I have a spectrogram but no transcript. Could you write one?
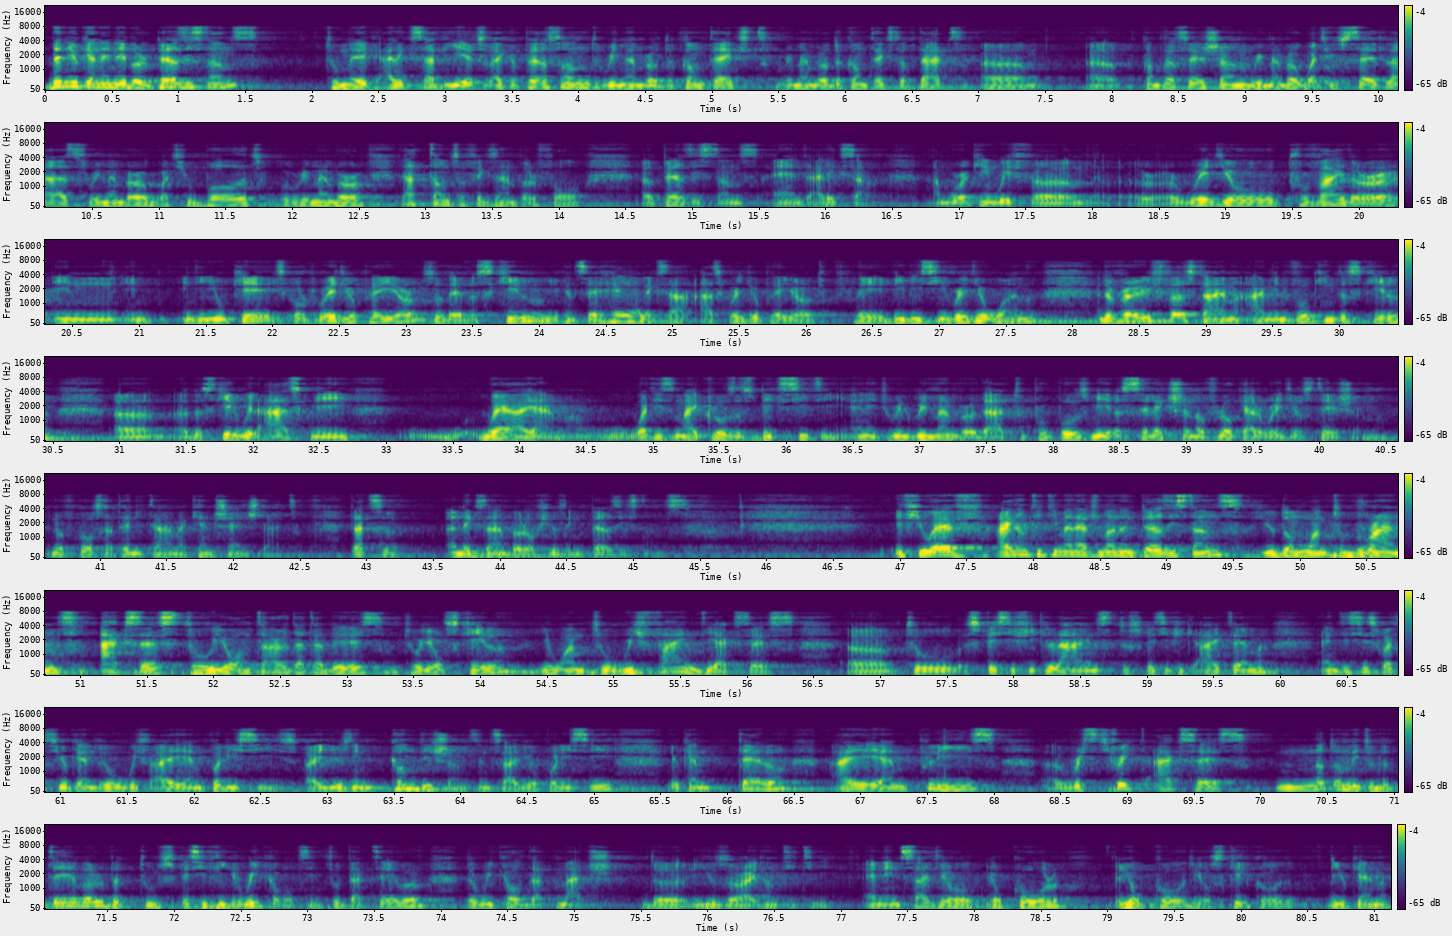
Then you can enable persistence to make Alexa behave like a person, to remember the context, remember the context of that um, uh, conversation, remember what you said last, remember what you bought, remember. There are tons of examples for uh, persistence and Alexa. I'm working with um, a radio provider in, the UK. It's called Radioplayer. So they have a skill. You can say, hey, Alexa, ask Radioplayer to play BBC Radio 1. And the very first time I'm invoking the skill, uh, the skill will ask me where I am, what is my closest big city, and it will remember that to propose me a selection of local radio station. And of course, at any time I can change that. That's an example of using persistence. If you have identity management and persistence, you don't want to grant access to your entire database, to your skill. You want to refine the access uh, to specific lines, to specific item. And this is what you can do with IAM policies. By using conditions inside your policy, you can tell IAM, please uh, restrict access not only to the table, but to specific records into that table, the record that match the user identity. And inside your, your code, your code, your skill code, you can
